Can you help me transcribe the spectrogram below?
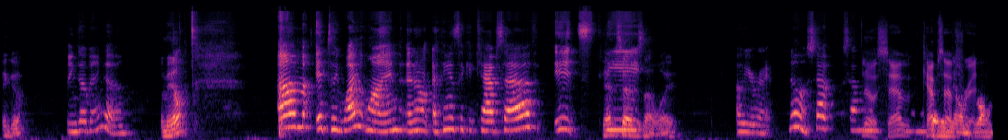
Bingo. Bingo, bingo. Emil? Um, it's a white wine. I don't. I think it's like a cab sav. It's Cab the. Sav's not white. Oh, you're right. No, sav. sav No, Sav Cab Sav's red. Oh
